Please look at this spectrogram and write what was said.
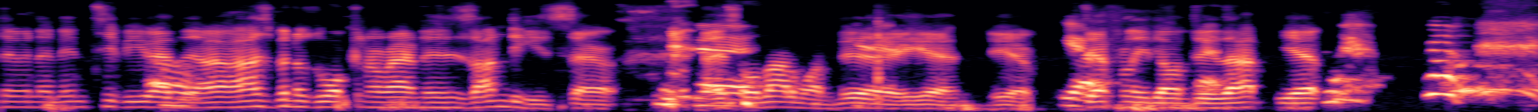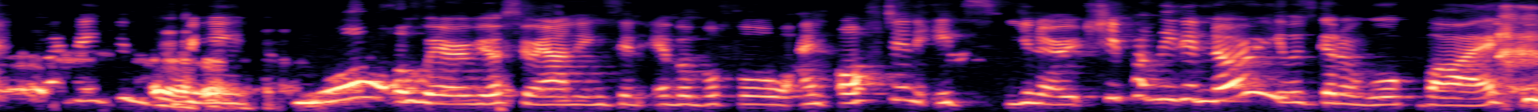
doing an interview and Oh. her husband was walking around in his undies. So I saw that one. Yeah, yeah, yeah. Yeah. Definitely don't do that. Yeah. Think it's being more aware of your surroundings than ever before. And often it's, you know, she probably didn't know he was going to walk by.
